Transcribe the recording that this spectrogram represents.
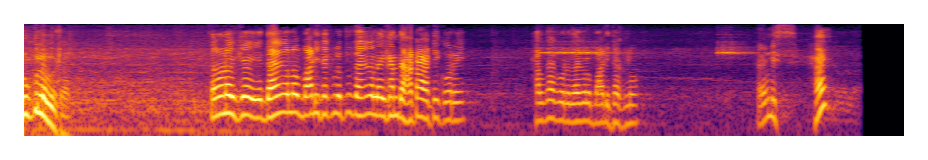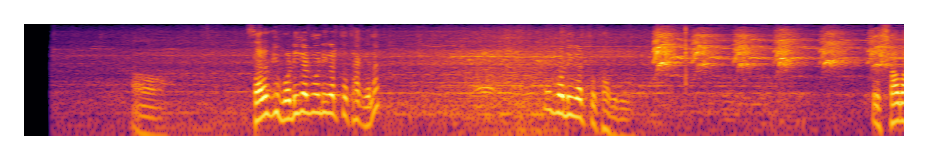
দু কিলোমিটার। তার মানে দেখা গেলো বাড়ি থাকলে তো দেখা গেলো এখান থেকে হাঁটাহাঁটি করে, হালকা করে দেখা গেলো বাড়ি থাকল। এমনি হ্যাঁ? ও। স্যারের কি বডিগার্ড বডিগার্ড তো থাকে না? বডিগার্ড তো থাকবে সব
